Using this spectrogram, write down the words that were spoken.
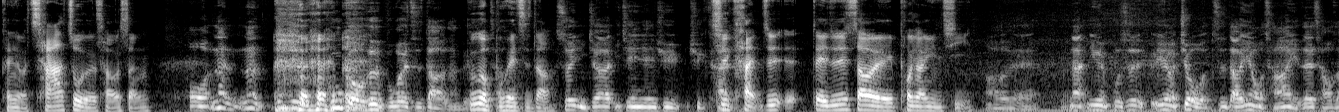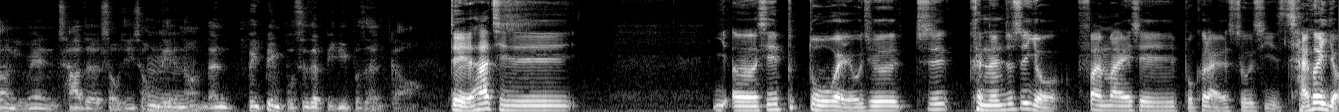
可能有插座的超商。哦，那那但是 Google 是不会知道的，Google 不会知道，所以你就要一间一间去去看。去看，就是对，就是稍微碰一下运气。OK，那因为不是，因为就我知道，因为我常常也在超商里面插着手机充电哦，嗯、但并并不是这比例不是很高。对，它其实。呃，其实不多哎，我觉得其实可能就是有贩卖一些博客来的书籍才会有，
